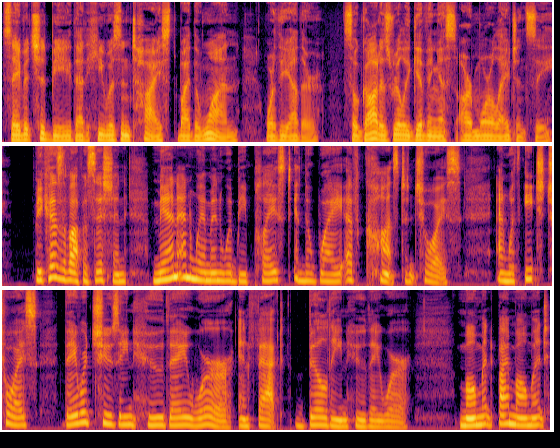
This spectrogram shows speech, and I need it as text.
save it should be that he was enticed by the one or the other. So God is really giving us our moral agency. Because of opposition, men and women would be placed in the way of constant choice, and with each choice, they were choosing who they were, in fact, building who they were. Moment by moment,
